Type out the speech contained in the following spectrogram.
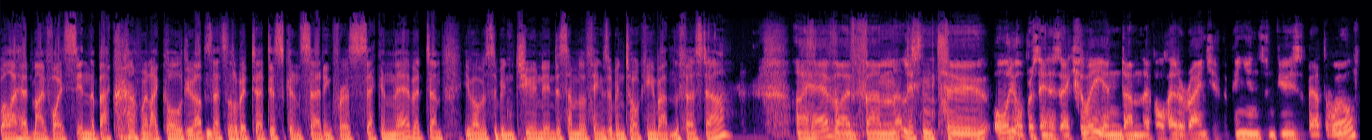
Well, I heard my voice in the background when I called you up, so that's a little bit uh, disconcerting for a second there. But um, you've obviously been tuned into some of the things we've been talking about in the first hour. I have. I've um, listened to all your presenters actually, and um, they've all had a range of opinions and views about the world.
